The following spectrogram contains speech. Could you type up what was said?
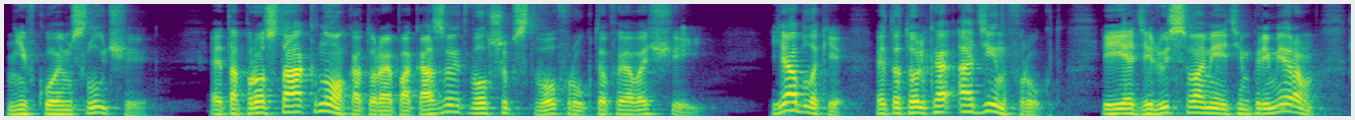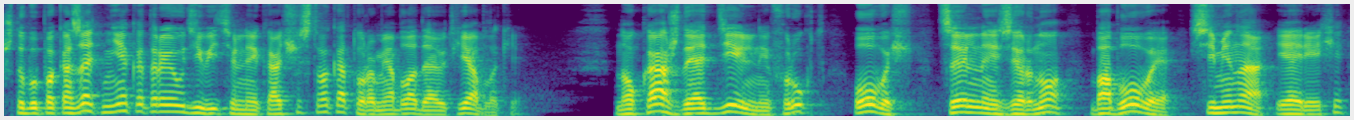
Ни в коем случае. Это просто окно, которое показывает волшебство фруктов и овощей. Яблоки – это только один фрукт, и я делюсь с вами этим примером, чтобы показать некоторые удивительные качества, которыми обладают яблоки. Но каждый отдельный фрукт, овощ, цельное зерно, бобовые, семена и орехи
